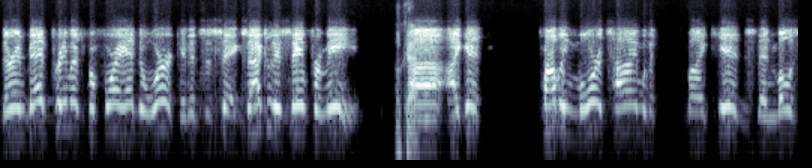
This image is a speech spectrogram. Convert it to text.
they're in bed pretty much before I head to work, and it's the exactly the same for me. Okay, uh, I get probably more time with my kids than most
